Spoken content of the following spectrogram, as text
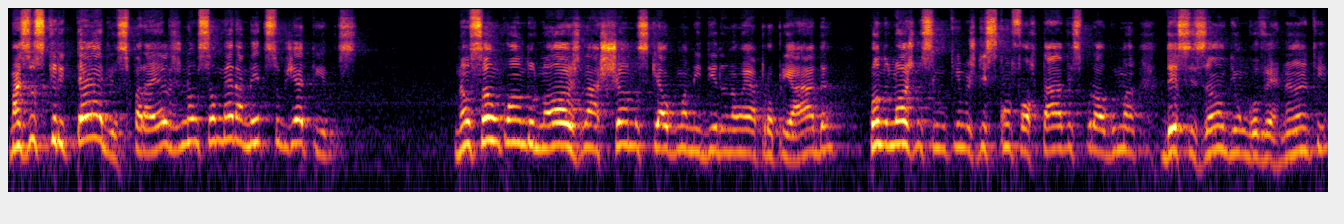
Mas os critérios para elas não são meramente subjetivos. Não são quando nós achamos que alguma medida não é apropriada, quando nós nos sentimos desconfortáveis por alguma decisão de um governante,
